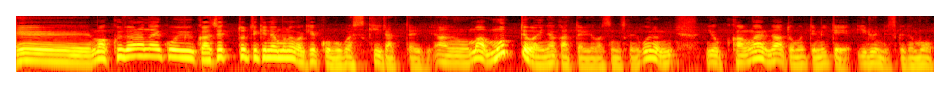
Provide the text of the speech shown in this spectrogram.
えー、まあくだらないこういうガジェット的なものが結構僕は好きだったりあの、まあ、持ってはいなかったりとかするんですけどこういうのよく考えるなと思って見ているんですけども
